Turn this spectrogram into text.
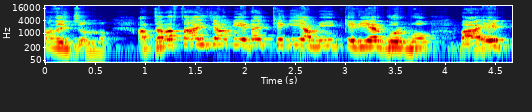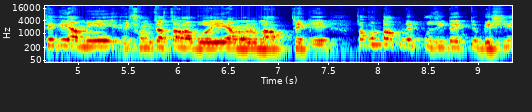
তাদের জন্য। আর যারা চায় যে, আমি এটার থেকেই আমি কেরিয়ার গড়ব বা এর থেকে আমি সংসার চালাবো, এই এমন লাভ থেকে, তখন তো আপনার পুঁজিটা একটু বেশি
